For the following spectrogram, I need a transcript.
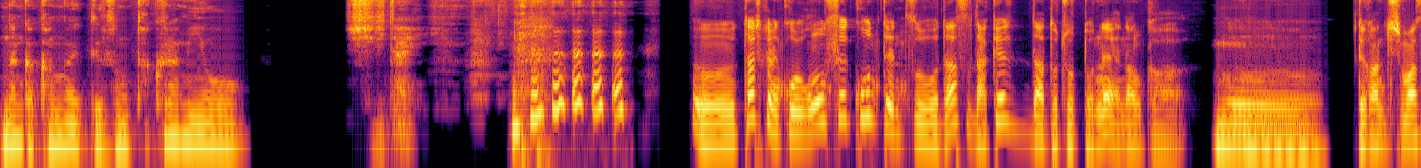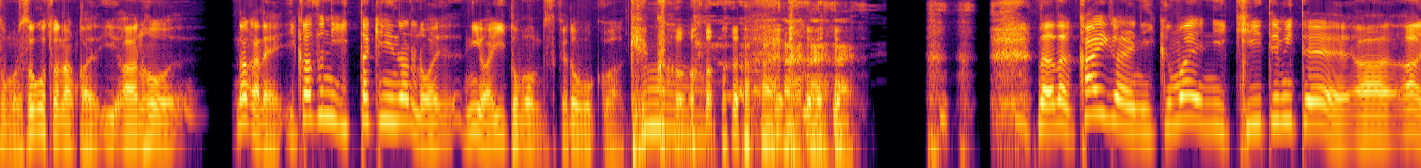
なんか考えてるその企みを知りたい。うん、確かにこう音声コンテンツを出すだけだとちょっとね、なんか、ううんん、って感じしますもんね。それこそなんか、いあの、なんかね、行かずに行った気になるのは、にはいいと思うんですけど、僕は。結構。うんだ。から海外に行く前に聞いてみて、ああ、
